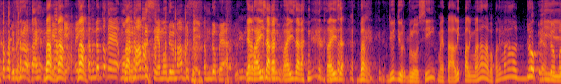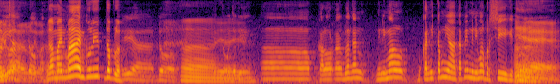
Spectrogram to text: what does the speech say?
Otaknya. Bang, bang, bang. Hitam dop tuh kayak mobil mabes ya, mobil mabes ya, hitam dop ya. Yang Raisa kan, Raisa kan, Raisa. Bang, jujur glossy, metalik paling mahal apa? Paling mahal dop ya. Dop paling mahal. Nggak main-main kulit dop loh. iya dop Ah, Gitu. iya, jadi eh, kalau orang bilang kan minimal bukan hitamnya tapi minimal bersih gitu Iya.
